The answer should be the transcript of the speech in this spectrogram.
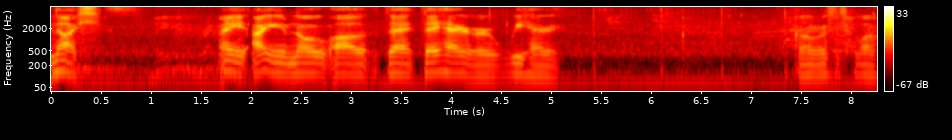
Nice. I I didn't even know uh, that they had it or we had it. Go, this is slow.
